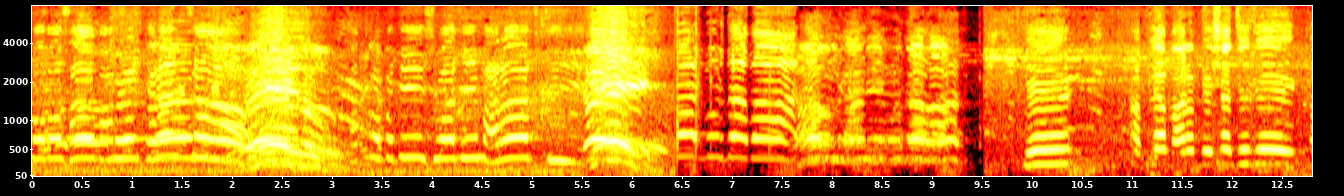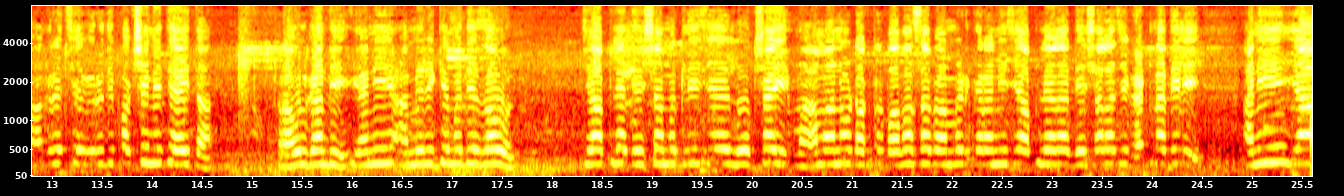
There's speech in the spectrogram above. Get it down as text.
बाबासाहेब आंबेडकरांचा. छत्रपती शिवाजी महाराज की. जे आपल्या भारत देशाचे जे काँग्रेसचे विरोधी पक्षनेते आहेत राहुल गांधी यांनी अमेरिकेमध्ये जाऊन जे आपल्या देशामधली जे लोकशाही महामानव डॉक्टर बाबासाहेब आंबेडकरांनी जे आपल्याला देशाला जी घटना दिली आणि या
